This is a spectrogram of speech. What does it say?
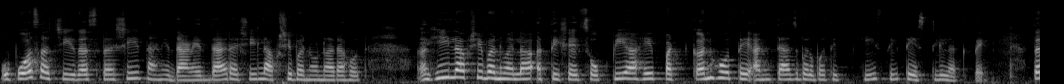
उपवासाची रसरशीत आणि दाणेदार अशी लापशी बनवणार आहोत. ही लापशी बनवायला अतिशय सोपी आहे पटकन होते आणि त्याचबरोबर तितकीच ती टेस्टी लागते. तर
